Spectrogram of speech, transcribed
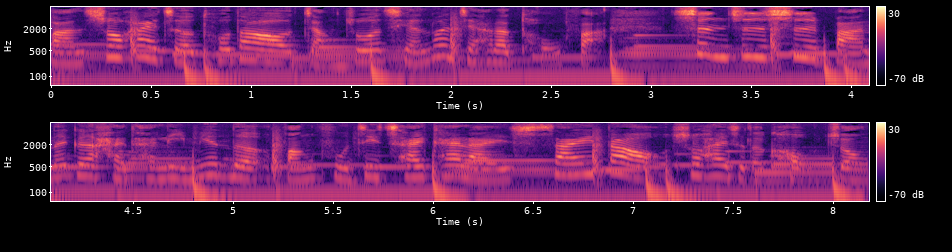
把受害者拖到讲桌前乱剪他的头发，甚至是把那个海苔里面的防腐剂拆开来塞到受害者的口中。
